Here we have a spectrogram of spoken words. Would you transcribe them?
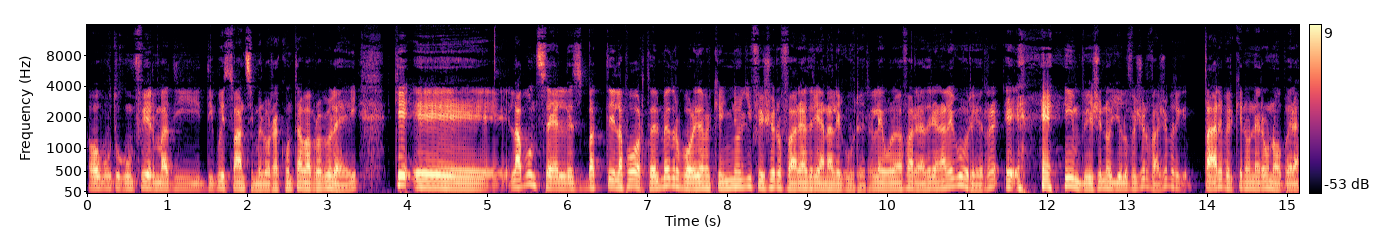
ho avuto conferma di, di, questo, anzi me lo raccontava proprio lei, che eh, la Ponzelle sbatté la porta del Metropolitan perché non gli fecero fare Adriana Lecouvreur. Lei voleva fare Adriana Lecouvreur e, e invece non glielo fecero fare perché, fare perché non era un'opera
